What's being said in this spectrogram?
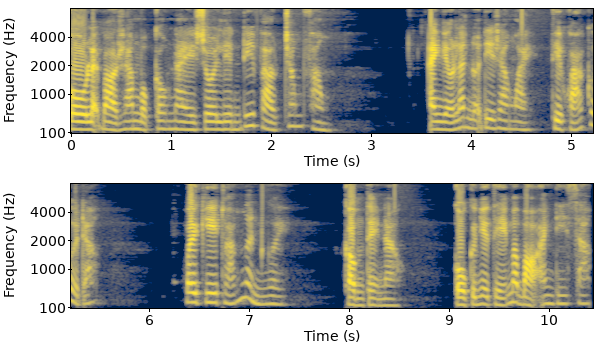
Cô lại bỏ ra một câu này rồi liền đi vào trong phòng. Anh nhớ lát nữa đi ra ngoài thì khóa cửa đó. Huệ Kỳ thoáng ngẩn người. Không thể nào. Cô cứ như thế mà bỏ anh đi sao?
